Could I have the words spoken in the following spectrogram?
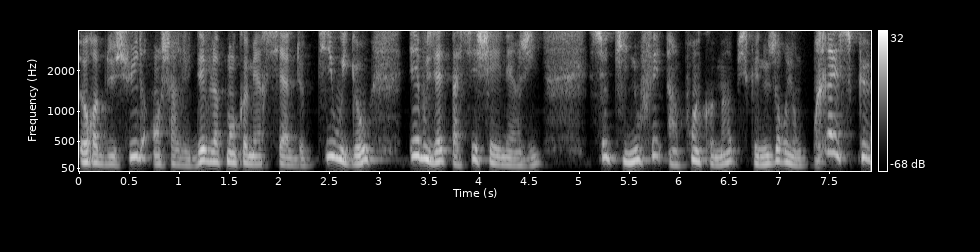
Europe du Sud, en charge du développement commercial de KiwiGo, et vous êtes passé chez Énergie, ce qui nous fait un point commun, puisque nous aurions presque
